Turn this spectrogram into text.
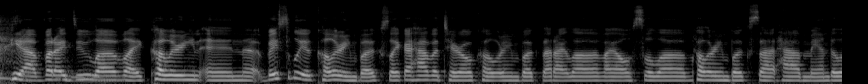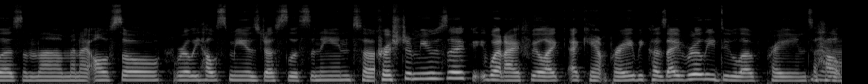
Yeah but i do love like coloring in basically a coloring books. Like i have a tarot coloring book that i love. I also love coloring books that have mandalas in them. And i also really helps me is just listening to christian music when i feel like i can't pray because i really do love praying to help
